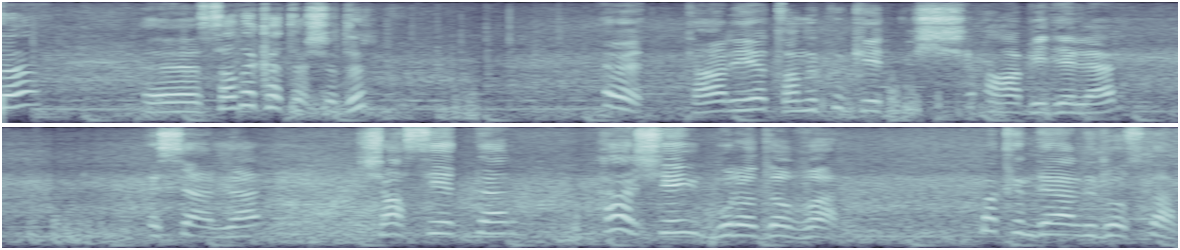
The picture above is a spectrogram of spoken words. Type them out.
Da e, sadaka taşıdır. Evet, tarihe tanıklık etmiş abideler, eserler, şahsiyetler, her şey burada var. Bakın değerli dostlar,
